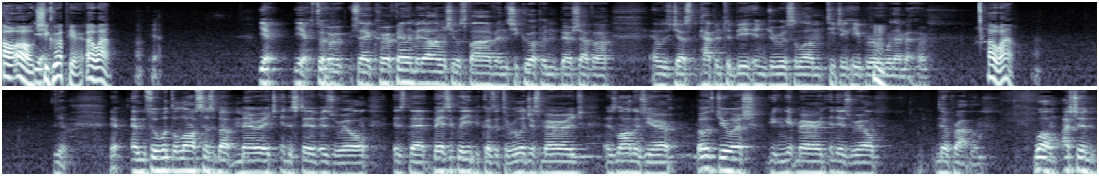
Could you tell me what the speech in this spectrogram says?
Oh, oh, she grew up here. Oh, wow. Oh, yeah. Yeah, yeah. So her, she, like her family made Aliyah when she was five, and she grew up in Beersheba, and was just happened to be in Jerusalem teaching Hebrew when I met her. Oh, wow. Yeah. Yeah. And so what the law says about marriage in the state of Israel is that basically because it's a religious marriage, as long as you're both Jewish, you can get married in Israel, no problem. Well, I should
